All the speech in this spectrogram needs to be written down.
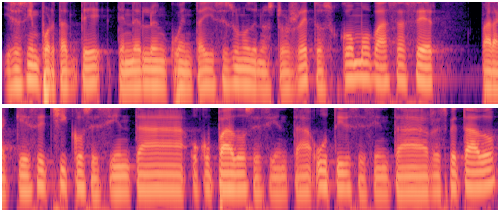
Y eso es importante tenerlo en cuenta y ese es uno de nuestros retos. ¿Cómo vas a hacer para que ese chico se sienta ocupado, se sienta útil, se sienta respetado,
